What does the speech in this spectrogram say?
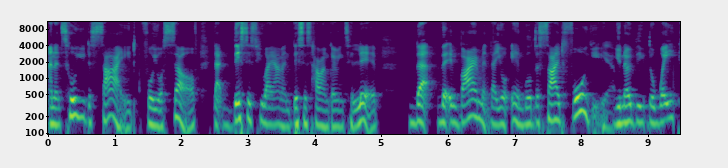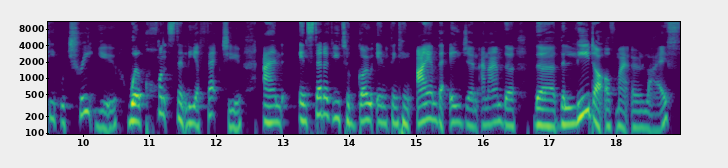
And until you decide for yourself that this is who I am and this is how I'm going to live, that the environment that you're in will decide for you. Yeah. You know, the, the way people treat you will constantly affect you. And instead of you to go in thinking, I am the agent and I'm the the the leader of my own life,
